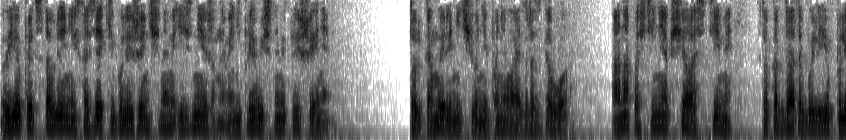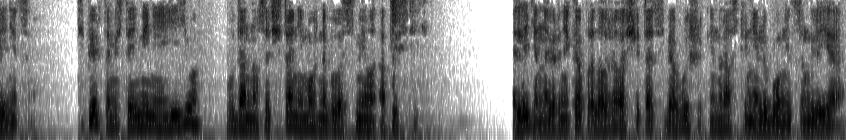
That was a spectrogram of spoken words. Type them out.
В ее представлении хозяйки были женщинами изнеженными, непривычными к лишениям. Только Мэри ничего не поняла из разговора. Она почти не общалась с теми, кто когда-то были ее пленницами. Теперь-то местоимение «ее» в данном сочетании можно было смело опустить. Леди наверняка продолжала считать себя выше и нравственнее любовниц Англиера,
